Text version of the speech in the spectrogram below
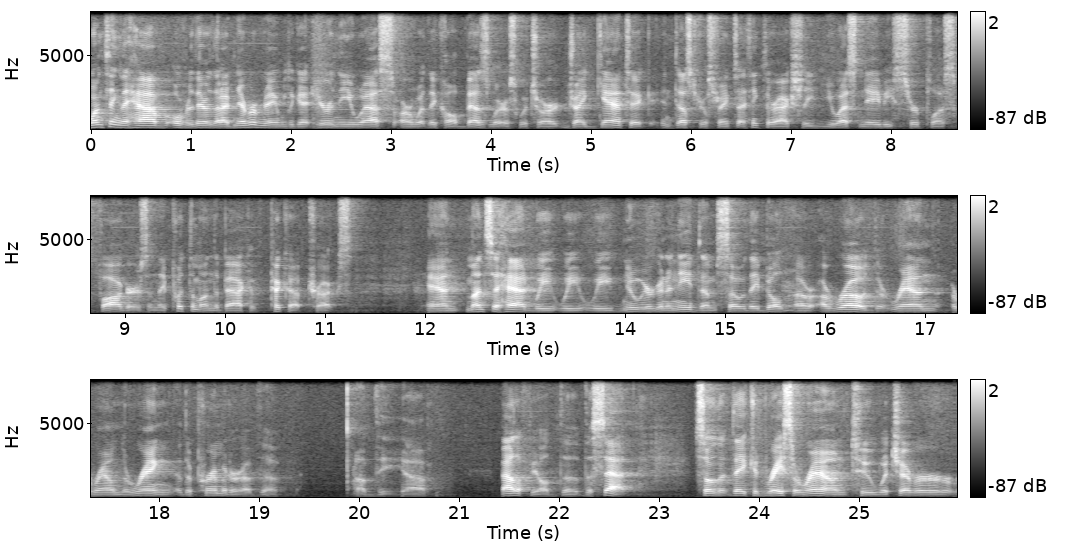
one thing they have over there that I've never been able to get here in the US are what they call Beslers, which are gigantic industrial strength. I think they're actually US Navy surplus foggers, and they put them on the back of pickup trucks. And months ahead, we, we, we knew we were going to need them, so they built a, a road that ran around the ring, the perimeter of the, of the uh, battlefield, the, the set, so that they could race around to whichever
